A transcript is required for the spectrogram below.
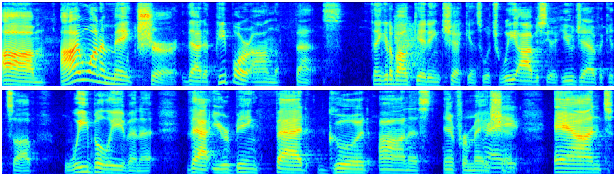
to. Um, I want to make sure that if people are on the fence, thinking about getting chickens, which we obviously are huge advocates of, we believe in it, that you're being fed good, honest information. Right. And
